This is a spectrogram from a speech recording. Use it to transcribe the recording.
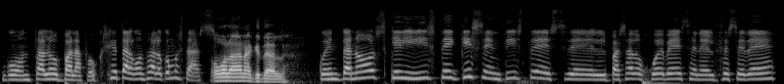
Gonzalo Palafox. ¿Qué tal, Gonzalo? ¿Cómo estás? Hola, Ana, ¿qué tal? Cuéntanos qué viviste, qué sentiste el pasado jueves en el CSD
